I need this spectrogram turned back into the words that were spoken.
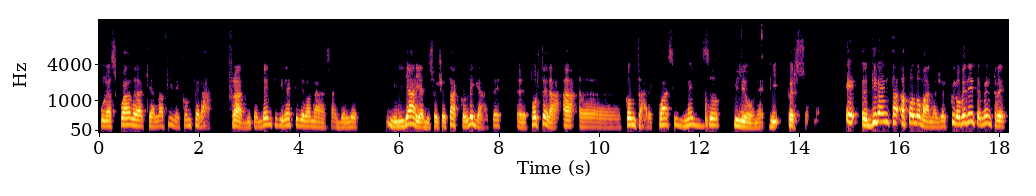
una squadra che alla fine conterà fra dipendenti diretti della NASA e delle migliaia di società collegate, eh, porterà a eh, contare quasi mezzo milione di persone. E eh, diventa Apollo Manager. Qui lo vedete mentre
